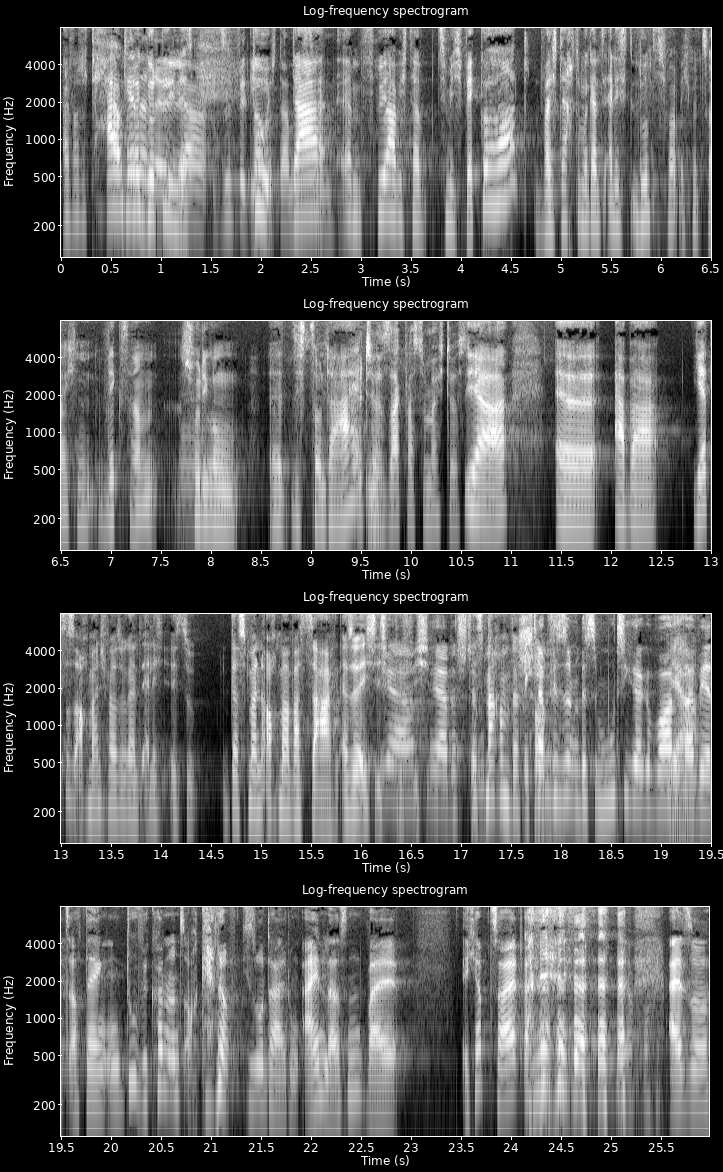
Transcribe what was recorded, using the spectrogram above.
einfach total unter der Generell, Gürtellinie ist. ja, sind wir, du, ich, da da ähm, früher habe ich da ziemlich weggehört, weil ich dachte mir ganz ehrlich, lohnt sich überhaupt nicht mit solchen Wichsern, Entschuldigung, äh, sich zu unterhalten. Bitte, sag, was du möchtest. Ja, äh, aber jetzt ist auch manchmal so ganz ehrlich, ist so, dass man auch mal was sagt. Also ich, ich, ja, ich ja, das stimmt. das machen wir schon. Ich glaube, wir sind ein bisschen mutiger geworden, Ja. weil wir jetzt auch denken, du, wir können uns auch gerne auf diese Unterhaltung einlassen, weil ich habe Zeit. also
